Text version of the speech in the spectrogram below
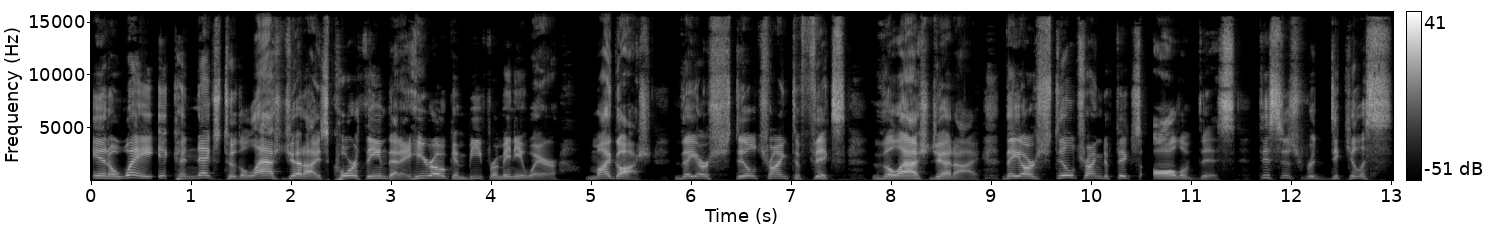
In a way, it connects to The Last Jedi's core theme that a hero can be from anywhere. My gosh, they are still trying to fix The Last Jedi. They are still trying to fix all of this. This is ridiculous.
